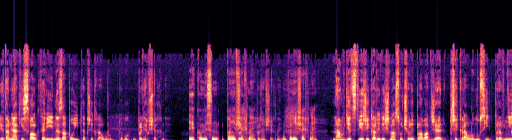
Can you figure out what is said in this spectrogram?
Je tam nějaký sval, který nezapojíte při kraulu? Nebo úplně všechny? Jako myslím úplně všechny. Úplně všechny. Úplně všechny. Nám v dětství říkali, když nás učili plavat, že při kraulu musí jít první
